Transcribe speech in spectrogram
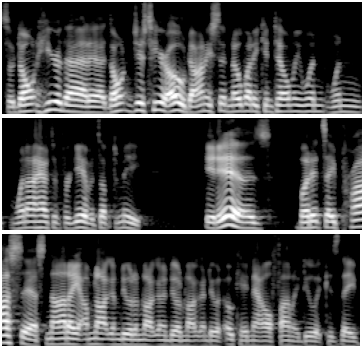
So don't hear that. Uh, don't just hear, oh, Donnie said nobody can tell me when, when, when I have to forgive. It's up to me. It is, but it's a process, not a, I'm not going to do it, I'm not going to do it, I'm not going to do it. Okay, now I'll finally do it because they've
